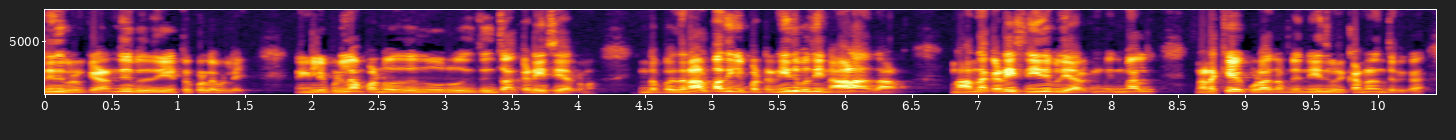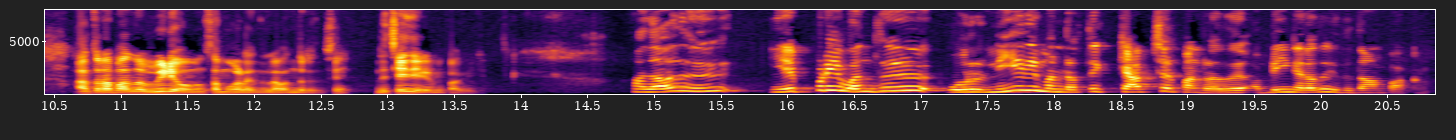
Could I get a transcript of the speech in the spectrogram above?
நீதிபதி கேட்டால் நீதிபதி ஏற்றுக்கொள்ளவில்லை. நீங்கள் இப்படிலாம் பண்ணுவது ஒரு இதுதான் கடைசியாக இருக்கணும். இந்த இதனால் பாதிக்கப்பட்ட நீதிபதி நானாக தான். நான் தான் கடைசி நீதிபதியாக இருக்கணும். இனிமேல் நடக்கவே கூடாது அப்படின்னு நீதிபதி கண்டனம் தெரிவிக்கிறேன் அது தொடர்பாக அந்த வீடியோவும் சமூக வலைதளத்தில் வந்துருந்துச்சு. இந்த செய்தியை எப்படி பார்க்குறீங்க? அதாவது எப்படி வந்து ஒரு நீதிமன்றத்தை கேப்சர் பண்றது அப்படிங்கிறது இதுதான் பார்க்கணும்.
